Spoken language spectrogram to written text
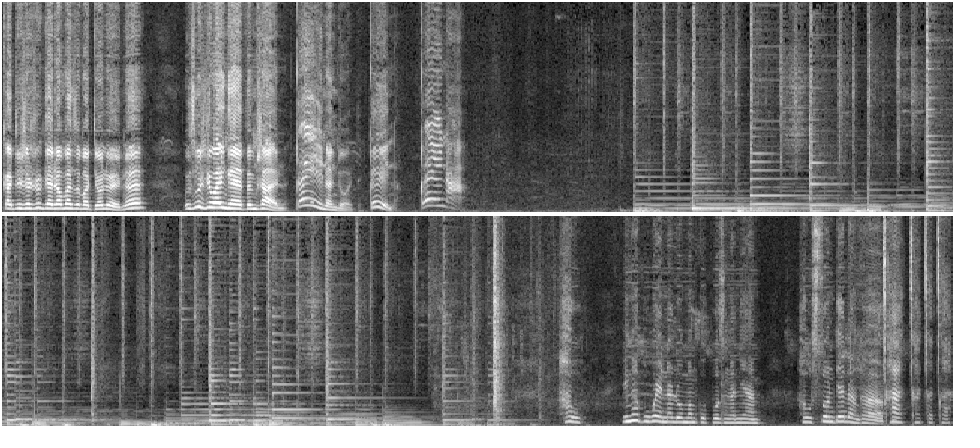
kanti usheshe ungena amanzi emadolweni eh usudliwa ingephe emshana qina ndoda qina qina ingabe wena lo mamgobhozi ngani yami? Hawusontela ngapha. cha cha cha cha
